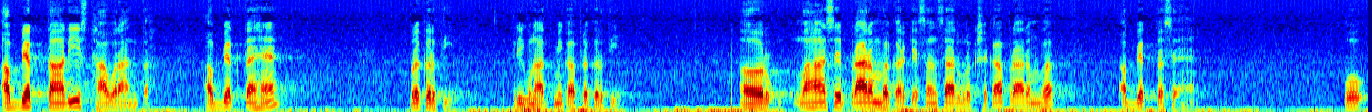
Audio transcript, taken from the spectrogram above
अव्यक्तादि स्थावरांत। अव्यक्त है प्रकृति, त्रिगुणात्मिका प्रकृति। और वहाँ से प्रारंभ करके, संसार वृक्ष का प्रारंभ अव्यक्त से है। वो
